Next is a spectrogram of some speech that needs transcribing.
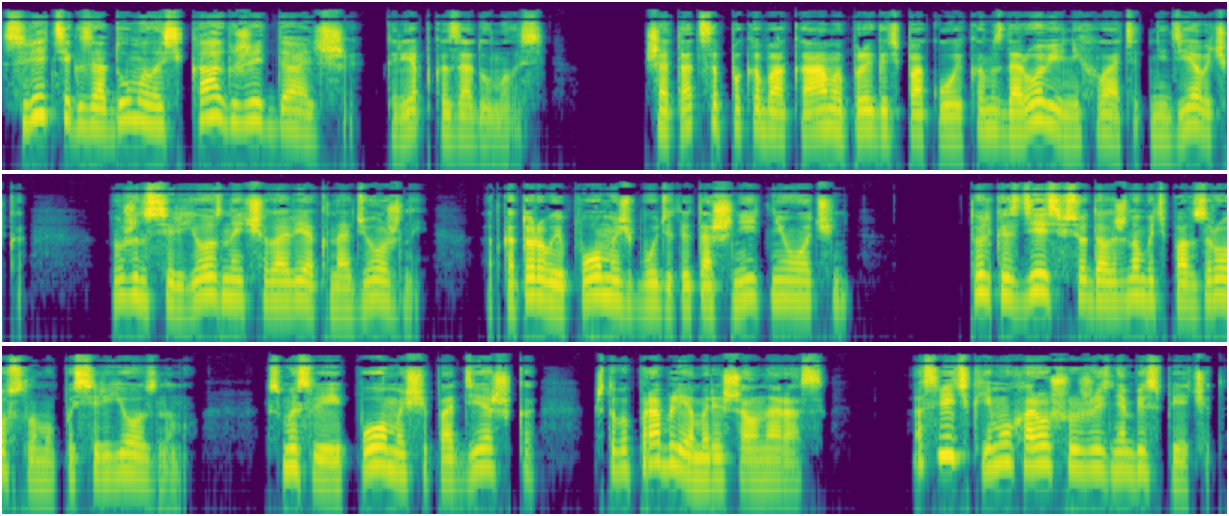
Светик задумалась, как жить дальше, крепко задумалась. Шататься по кабакам и прыгать по койкам здоровья не хватит, не девочка — Нужен серьезный человек, надежный, от которого и помощь будет, и тошнить не очень. Только здесь все должно быть по-взрослому, по-серьезному. В смысле и помощь, и поддержка, чтобы проблемы решал на раз. А Светик ему хорошую жизнь обеспечит.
